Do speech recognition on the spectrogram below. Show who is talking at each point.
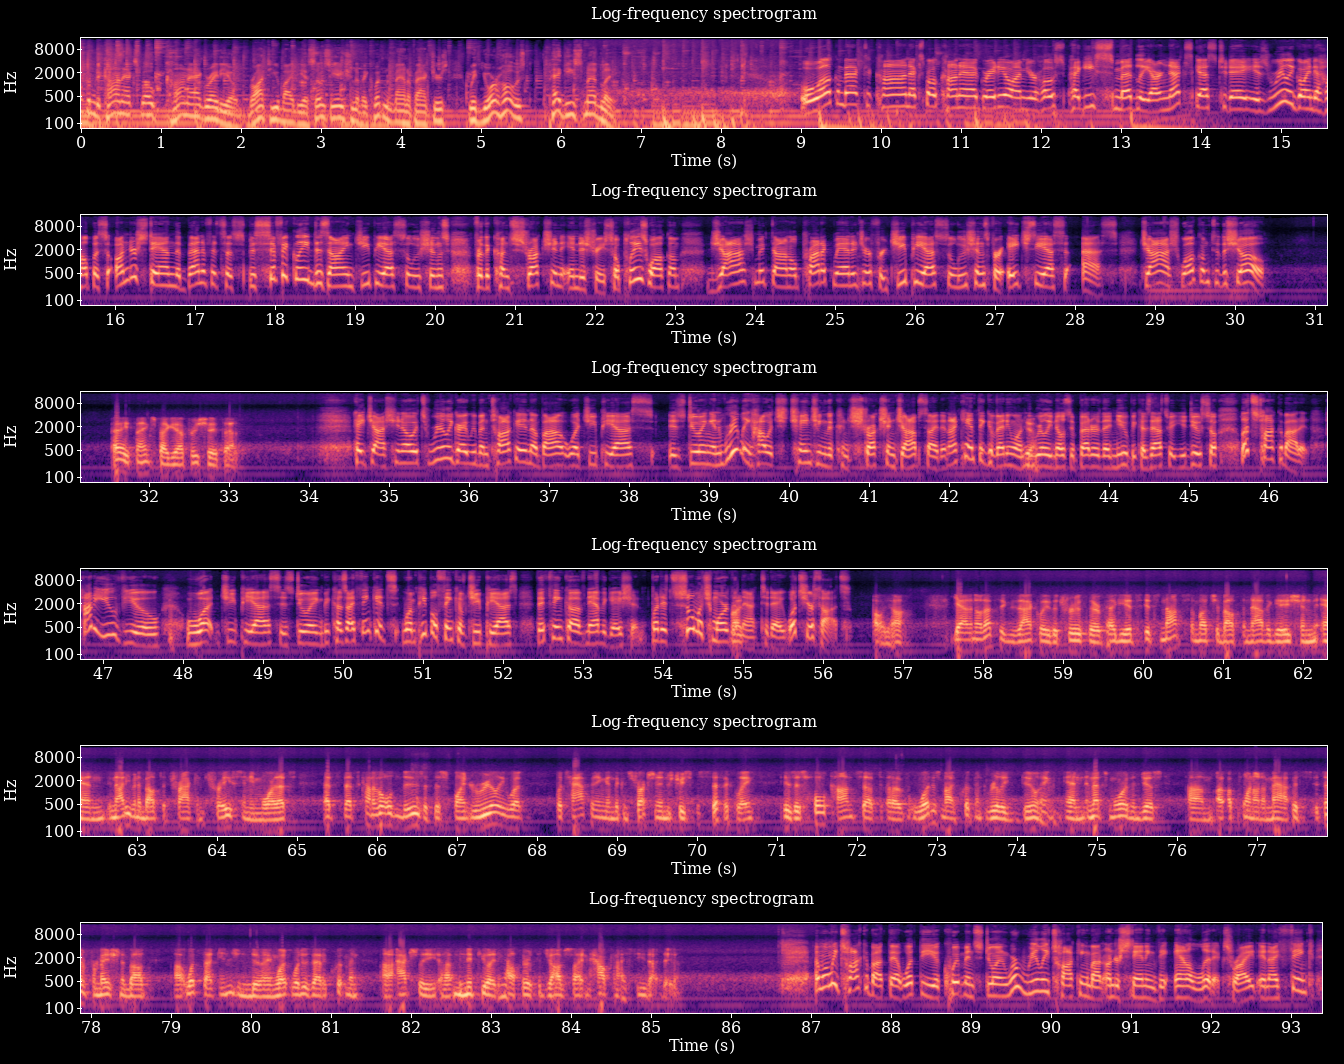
Speaker 1: Welcome to ConExpo ConAg Radio, brought to you by the Association of Equipment Manufacturers with your host, Peggy Smedley.
Speaker 2: Welcome back to Con Expo ConAg Radio. I'm your host, Peggy Smedley. Our next guest today is really going to help us understand the benefits of specifically designed GPS solutions for the construction industry. So please welcome Josh McDonald, Product Manager for GPS Solutions for HCSS. Josh, welcome to the show.
Speaker 3: Hey, thanks, Peggy. I appreciate that.
Speaker 2: Hey, Josh, you know, it's really great. We've been talking about what GPS is doing and really how it's changing the construction job site. And I can't think of anyone who
Speaker 3: Yeah.
Speaker 2: really knows it better than you because that's what you do. So let's talk about it. How do you view what GPS is doing? Because I think it's when people think of GPS, they think of navigation, but it's so much more than
Speaker 3: Right.
Speaker 2: that today. What's your thoughts?
Speaker 3: Oh yeah, yeah. No, that's exactly the truth there, Peggy. It's it's not so much about the navigation and not even about the track and trace anymore. That's that's that's kind of old news at this point. Really, what what's happening in the construction industry specifically is this whole concept of what is my equipment really doing, and and that's more than just um, a, a point on a map. It's it's information about uh, what's that engine doing, what what is that equipment uh, actually uh, manipulating out there at the job site, and how can I see that data?
Speaker 2: And when we talk about that, what the equipment's doing, we're really talking about understanding the analytics, right? And I think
